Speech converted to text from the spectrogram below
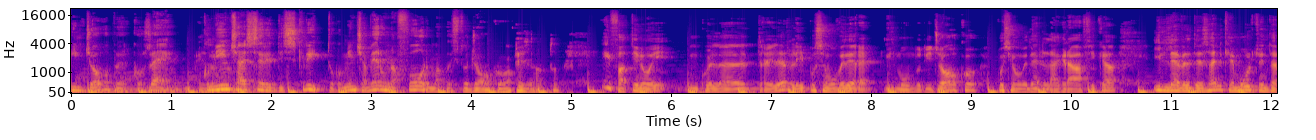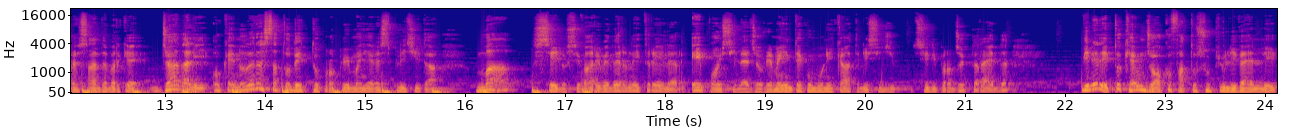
il gioco per cos'è. Esatto. Comincia a essere descritto, comincia a avere una forma questo gioco. Esatto. Infatti noi in quel trailer lì possiamo vedere il mondo di gioco, possiamo vedere la grafica, il level design che è molto interessante perché già da lì, ok, non era stato detto proprio in maniera esplicita, ma se lo si va a rivedere nei trailer e poi si legge ovviamente i comunicati di CG CD Projekt Red, viene detto che è un gioco fatto su più livelli,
